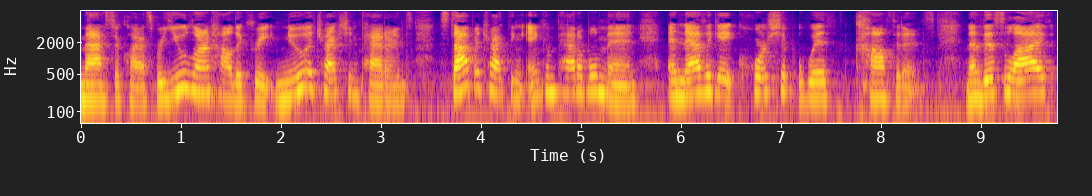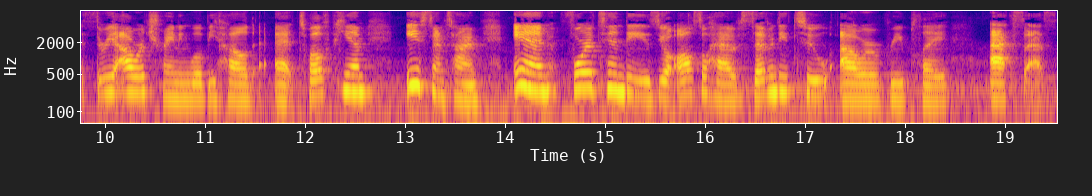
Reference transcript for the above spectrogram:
masterclass where you learn how to create new attraction patterns, stop attracting incompatible men, and navigate courtship with confidence. Now, this live three hour training will be held at 12 p.m. Eastern Time, and for attendees, you'll also have 72 hour replay access.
